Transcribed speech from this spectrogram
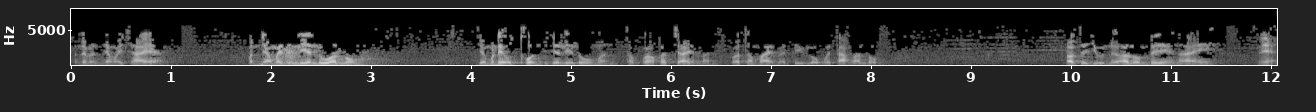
อันนี้มันยังไม่ใช่อะมันยังไม่ได้เรียนรู้อารมณ์ยังไม่ได้อดทนที่จะเรียนรู้มันทำความเข้าใจมัน ว่าทำไมมันจึงหลงไปตามอารมณ์ เราจะอยู่เหนืออารมณ์ได้ยังไง เนี่ย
